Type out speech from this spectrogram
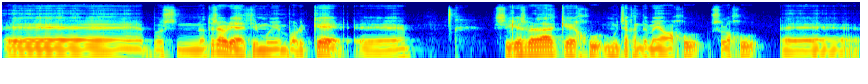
eh, pues no te sabría decir muy bien por qué. Eh, sí que es verdad que mucha gente me llama Ju, solo Ju. Eh,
